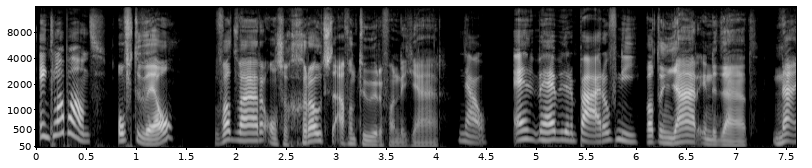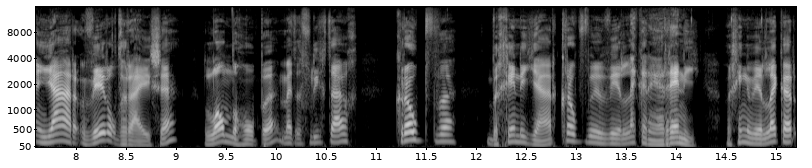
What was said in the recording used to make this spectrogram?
In klaphand. Oftewel, wat waren onze grootste avonturen van dit jaar? Nou, en we hebben er een paar, of niet? Wat een jaar inderdaad. Na een jaar wereldreizen, landen hoppen met het vliegtuig, kropen we begin dit jaar kropen we weer lekker in Rennie. We gingen weer lekker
